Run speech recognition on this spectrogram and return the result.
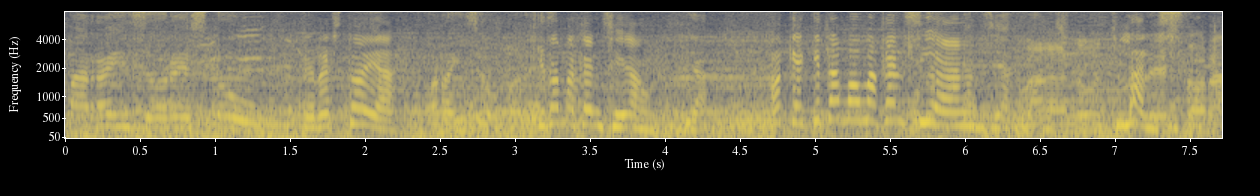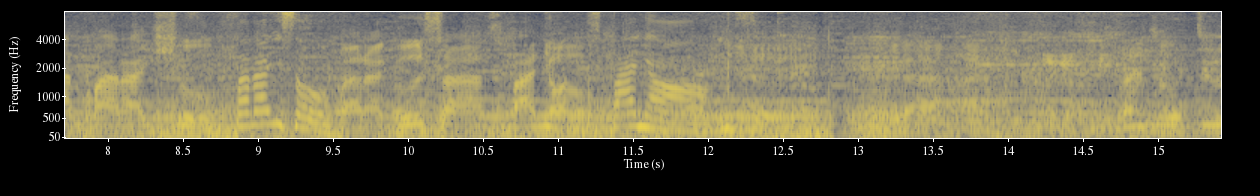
Paraiso Resto. ke resto ya. Paraiso. Paraiso. Kita makan siang. Ya. Oke, kita mau makan siang. Makan siang. Menuju Lunch. restoran Paraiso, Paraiso, Paragusa, Spanyol. Spanyol. Ya. Menuju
